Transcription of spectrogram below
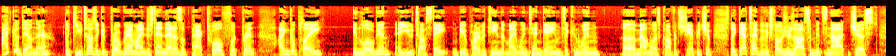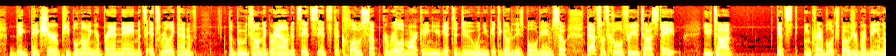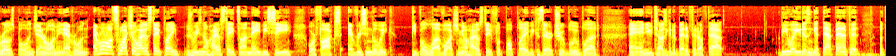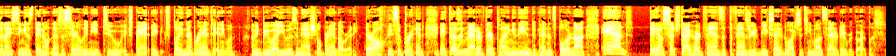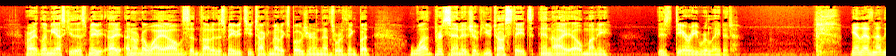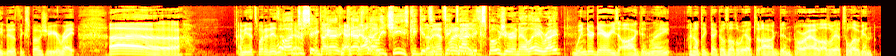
I'd go down there. Like, Utah's a good program. I understand that as a Pac 12 footprint. I can go play in Logan at Utah State and be a part of a team that might win 10 games that can win uh, Mountain West Conference championship. Like that type of exposure is awesome. It's not just big picture people knowing your brand name. It's it's really kind of the boots on the ground. It's it's it's the close up guerrilla marketing you get to do when you get to go to these bowl games. So that's what's cool for Utah State. Utah gets incredible exposure by being in the Rose Bowl in general. I mean, everyone everyone wants to watch Ohio State play. There's a reason Ohio State's on ABC or Fox every single week. People love watching Ohio State football play because they're a true blue blood, and Utah's going to benefit off that. BYU doesn't get that benefit, but the nice thing is they don't necessarily need to expand, explain their brand to anyone. I mean, BYU is a national brand already. They're always a brand. It doesn't matter if they're playing in the Independence Bowl or not. And they have such diehard fans that the fans are going to be excited to watch the team on Saturday regardless. All right, let me ask you this. Maybe I, I don't know why I all of a sudden thought of this. Maybe it's you talking about exposure and that sort of thing. But what percentage of Utah State's NIL money is dairy related? Yeah, that has nothing to do with exposure. You're right. Uh, I mean, that's what it is. Well, I'm there. just saying, We're talking Cash, Cache Valley. Cheese could get I mean, some big time exposure in LA, right? Winder Dairy's Ogden, right? I don't think that goes all the way out to Ogden or all all the way out to Logan.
